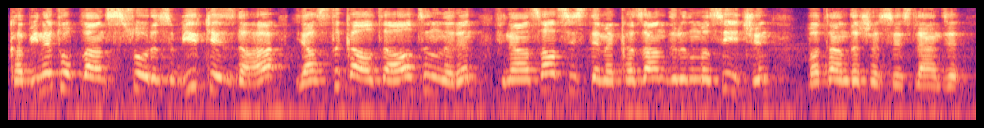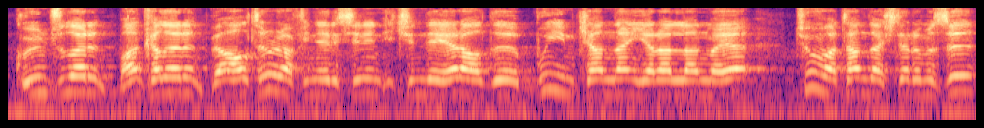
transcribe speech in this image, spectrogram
kabine toplantısı sonrası bir kez daha yastık altı altınların finansal sisteme kazandırılması için vatandaşa seslendi. Kuyumcuların, bankaların ve altın rafinerisinin içinde yer aldığı bu imkandan yararlanmaya tüm vatandaşlarımızı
